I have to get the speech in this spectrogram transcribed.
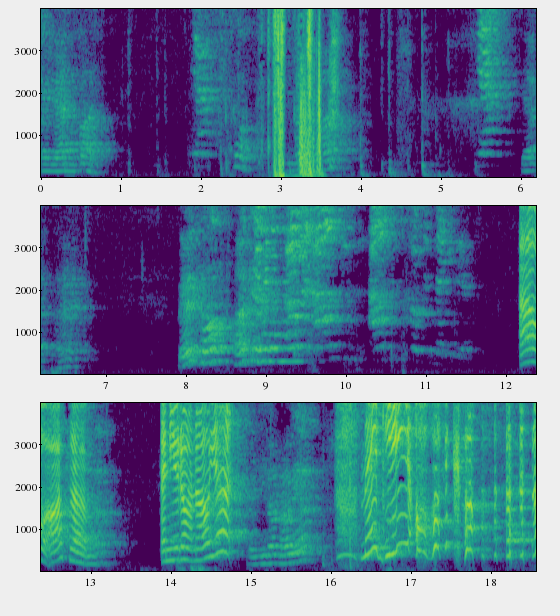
Or are you having fun? Yeah. Cool. You going for fun? Yeah. Yeah, alright. Very cool. Okay. Oh, awesome. And you don't know yet? And you don't know yet? Maggie? Oh my god.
